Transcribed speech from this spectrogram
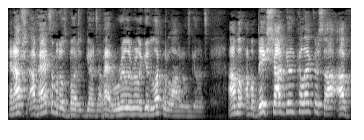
And I've I've had some of those budget guns. I've had really really good luck with a lot of those guns. I'm a I'm a big shotgun collector, so I, I've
